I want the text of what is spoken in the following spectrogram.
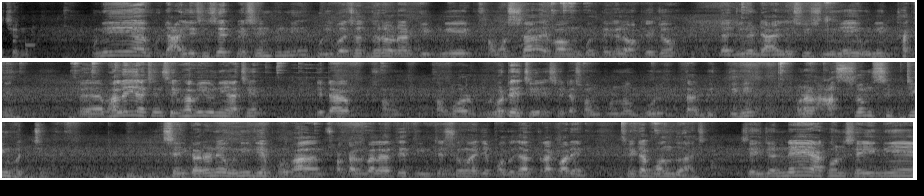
আছেন? উনি ডায়ালিসিসের পেশেন্ট উনি। কুড়ি বছর ধরে ওনার কিডনির সমস্যা এবং বলতে গেলে অকেজো। যার জন্য ডায়ালিসিস নিয়েই উনি থাকেন। ভালোই আছেন, সেভাবেই উনি আছেন। যেটা খবর রটেছে সেটা সম্পূর্ণ ভুল, তার ভিত্তিহীন। ওনার আশ্রম শিফটিং হচ্ছে। সেই কারণে উনি যে প্রভা, সকালবেলাতে তিনটের সময় যে পদযাত্রা করেন, সেটা বন্ধ আছে। সেই জন্যে এখন সেই নিয়ে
